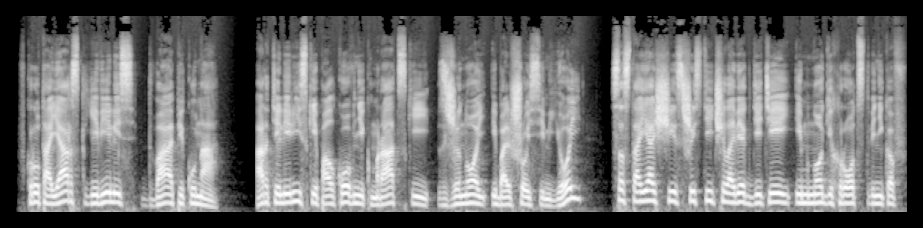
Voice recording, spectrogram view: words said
В Крутоярск явились два опекуна. Артиллерийский полковник Мрацкий с женой и большой семьей, состоящий из шести человек детей и многих родственников,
